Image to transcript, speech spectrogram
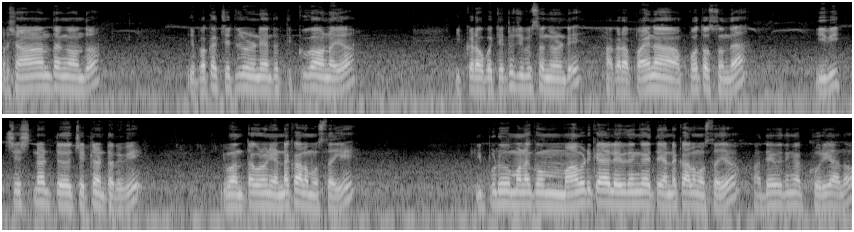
ప్రశాంతంగా ఉందో. ఈ పక్క చెట్లు చూడండి ఎంత తిక్కుగా ఉన్నాయో. ఇక్కడ ఒక చెట్టు చూపిస్తాను చూడండి. అక్కడ పైన పూత వస్తుందా? ఇవి చెస్ట్నట్ చెట్లు అంటారు ఇవి. ఇవంతా కూడా ఎండాకాలం వస్తాయి. ఇప్పుడు మనకు మామిడికాయలు ఏ విధంగా అయితే ఎండాకాలం వస్తాయో అదేవిధంగా కొరియాలో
